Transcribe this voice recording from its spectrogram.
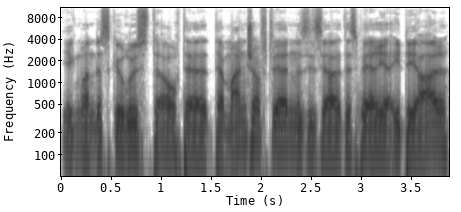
irgendwann das Gerüst auch der, der Mannschaft werden. Das ist ja, das wäre ja ideal.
